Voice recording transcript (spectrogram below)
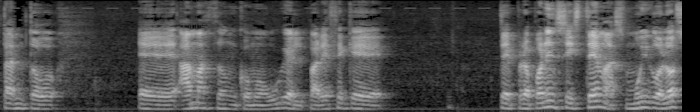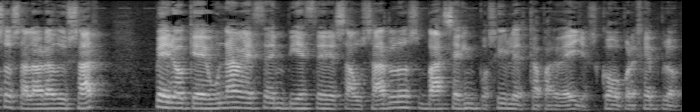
tanto eh, Amazon como Google parece que te proponen sistemas muy golosos a la hora de usar, pero que una vez empieces a usarlos va a ser imposible escapar de ellos. Como por ejemplo,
